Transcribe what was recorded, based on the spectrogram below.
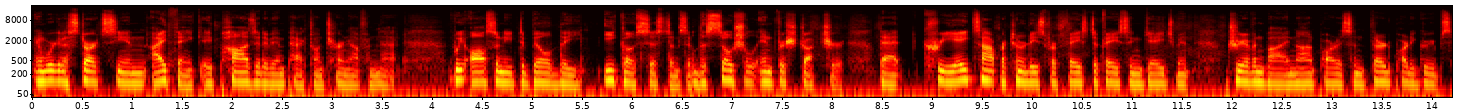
And we're going to start seeing, I think, a positive impact on turnout from that. We also need to build the ecosystems, the social infrastructure that creates opportunities for face to face engagement driven by nonpartisan third party groups.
